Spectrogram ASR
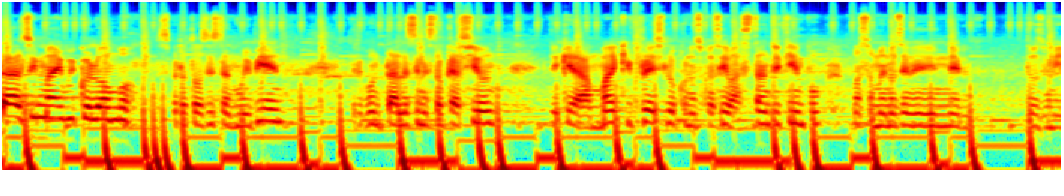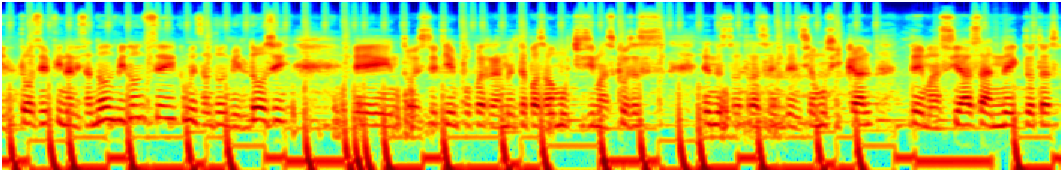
tal? Soy Mike Colombo. Espero todos estén muy bien. Quiero contarles en esta ocasión de que a Mikey Fresh lo conozco hace bastante tiempo, más o menos en, en el 2012, finalizando 2011, comenzando 2012. Eh, en todo este tiempo pues realmente ha pasado muchísimas cosas en nuestra trascendencia musical, demasiadas anécdotas,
